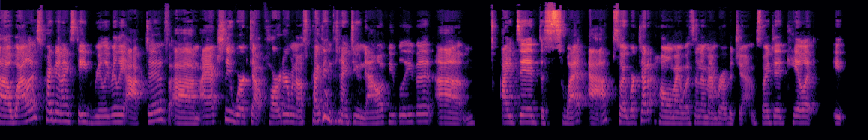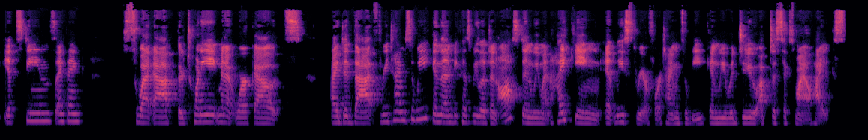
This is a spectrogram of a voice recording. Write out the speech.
Uh, while I was pregnant, I stayed really, really active. Um, I actually worked out harder when I was pregnant than I do now, if you believe it. Um, I did the Sweat app. So I worked out at home. I wasn't a member of a gym. So I did Kayla Itsines's, I think, Sweat app. They're 28 minute workouts. I did that three times a week. And then because we lived in Austin, we went hiking at least three or four times a week. And we would do up to six mile hikes.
